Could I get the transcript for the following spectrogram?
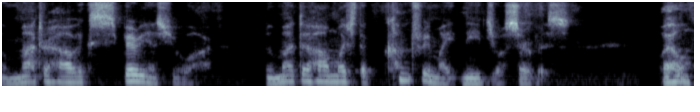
no matter how experienced you are, no matter how much the country might need your service, well,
